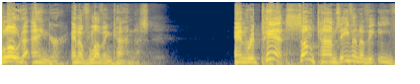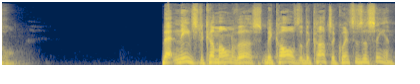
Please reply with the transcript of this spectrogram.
slow to anger, and of loving kindness. And repent sometimes even of the evil that needs to come on of us because of the consequences of sin.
